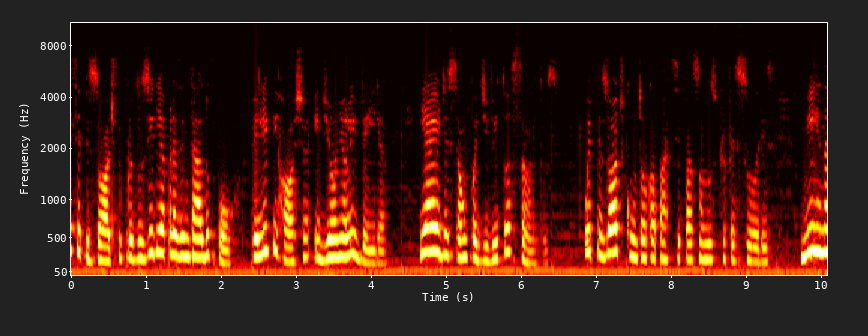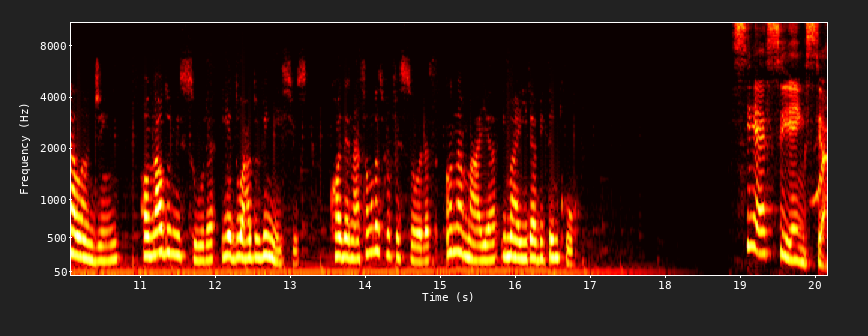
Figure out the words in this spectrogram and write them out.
Esse episódio foi produzido e apresentado por Felipe Rocha e Johnny Oliveira, e a edição foi de Vitor Santos. O episódio contou com a participação dos professores Mirna Landim, Ronaldo Missura e Eduardo Vinícius, coordenação das professoras Ana Maia e Maíra Bittencourt. Se é ciência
